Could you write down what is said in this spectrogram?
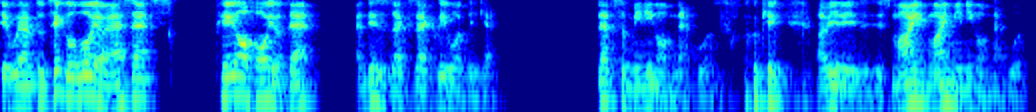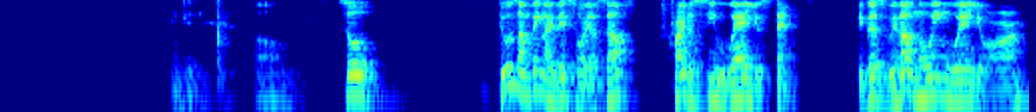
They will have to take over your assets, pay off all your debt, and this is exactly what they get. That's the meaning of net worth. Okay, I mean it's, it's my my meaning of net worth. Okay, um, so do something like this for yourself. Try to see where you stand, because without knowing where you are,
